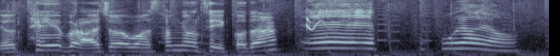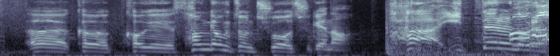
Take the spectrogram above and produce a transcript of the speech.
여 테이블 아주 본 성경책 있거든? 예, 보- 보여요. 어, 그, 거기 성경 좀 주워 주게나. 하! 이때를 노렸어.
